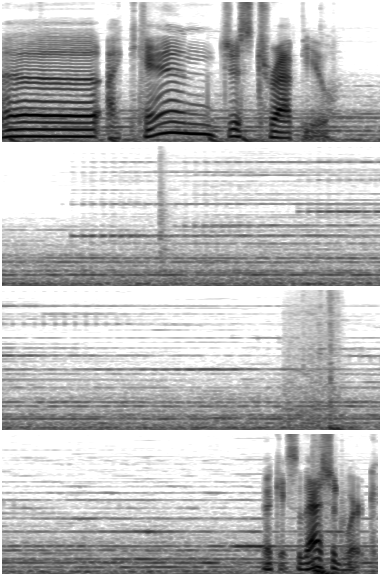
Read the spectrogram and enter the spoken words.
Uh, I can just trap you. Okay, so that should work.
